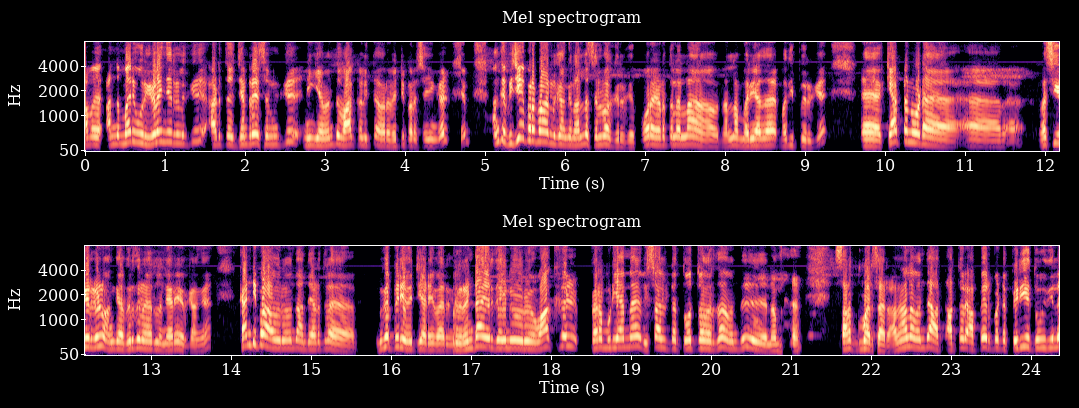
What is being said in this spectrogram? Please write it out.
அவ அந்த மாதிரி ஒரு இளைஞர்களுக்கு அடுத்த ஜென்ரேஷனுக்கு நீங்க வந்து வாக்களித்து அவரை வெற்றி பெற செய்யுங்கள். அங்க விஜய பிரபாரனுக்கு அங்க நல்ல செல்வாக்கு இருக்கு. போற இடத்துல எல்லாம் நல்ல மரியாதை மதிப்பு இருக்கு. கேப்டன் கேப்டனோட ரசிகர்களும் அங்க விருதுநகர்ல நிறைய இருக்காங்க. கண்டிப்பா அவர் வந்து அந்த இடத்துல மிகப்பெரிய வெற்றி அடைவார். ஒரு ரெண்டாயிரத்தி ஐநூறு வாக்குகள் பெற முடியாம விசால்கிட்ட தோற்றவர் தான் வந்து நம்ம சரத்குமார் சார். அதனால வந்து அத்தனை அப்பேற்பட்ட பெரிய தொகுதியில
